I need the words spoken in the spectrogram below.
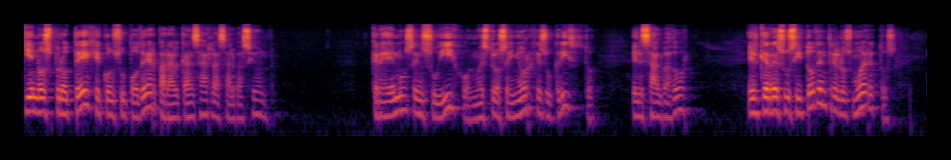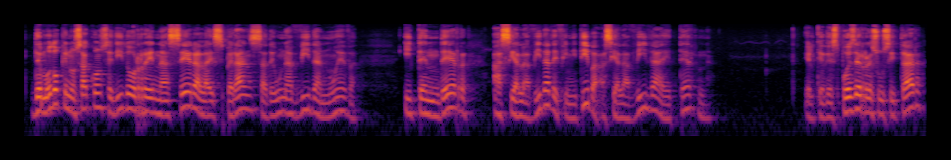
quien nos protege con su poder para alcanzar la salvación. Creemos en su Hijo, nuestro Señor Jesucristo, el Salvador, el que resucitó de entre los muertos, de modo que nos ha concedido renacer a la esperanza de una vida nueva y tender hacia la vida definitiva, hacia la vida eterna. El que después de resucitar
